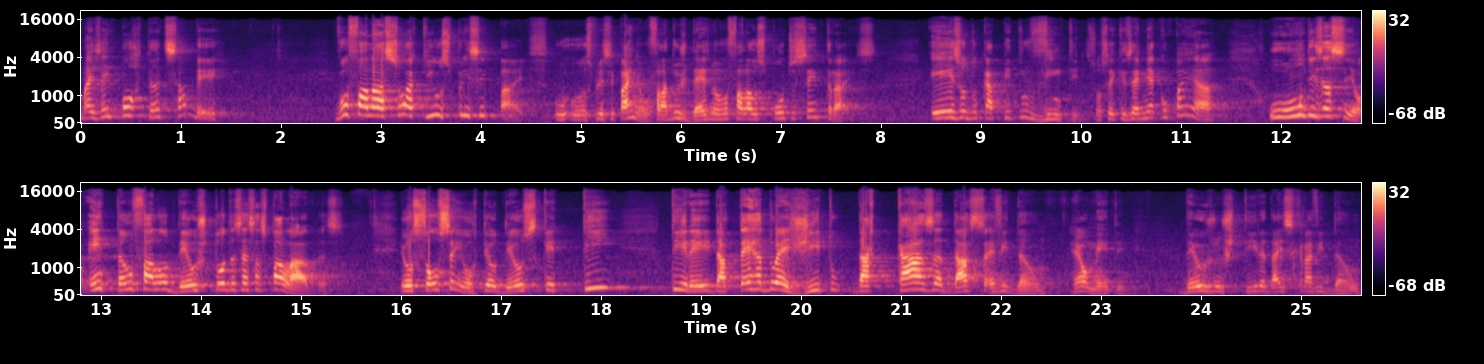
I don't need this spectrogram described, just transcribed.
Mas é importante saber. Vou falar só aqui os principais. Os principais não, vou falar dos 10, mas vou falar os pontos centrais. Êxodo capítulo 20, se você quiser me acompanhar. O 1 diz assim: ó, Então falou Deus todas essas palavras. Eu sou o Senhor, teu Deus, que te tirei da terra do Egito, da casa da servidão. Realmente, Deus nos tira da escravidão,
